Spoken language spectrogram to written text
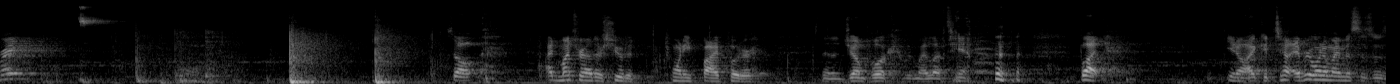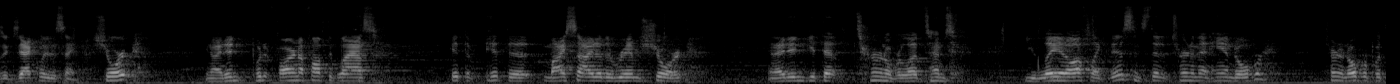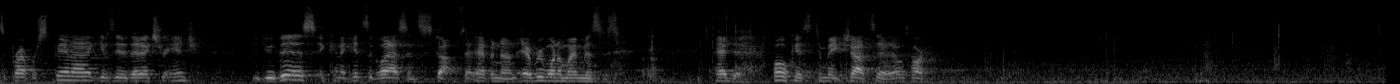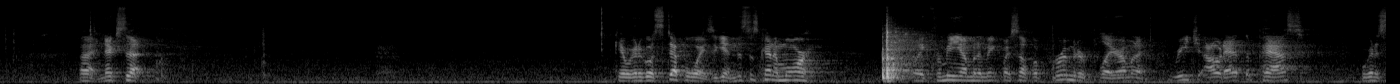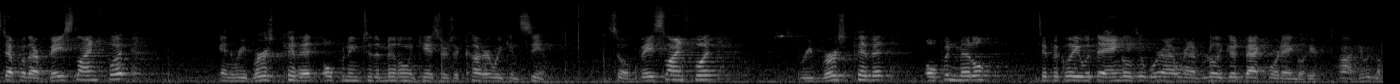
Break. So I'd much rather shoot a 25 footer than a jump hook with my left hand. but, you know, I could tell every one of my misses was exactly the same. Short, you know, I didn't put it far enough off the glass, hit the, hit the, my side of the rim short, and I didn't get that turnover. A lot of times you lay it off like this instead of turning that hand over. Turn it over, puts a proper spin on it, gives you that extra inch. You do this, it kind of hits the glass and stops. That happened on every one of my misses. I had to focus to make shots there. That was hard. All right, next set. Okay, we're gonna go step-aways. Again, this is kind of more, like for me, I'm gonna make myself a perimeter player. I'm gonna reach out at the pass. We're gonna step with our baseline foot and reverse pivot, opening to the middle in case there's a cutter, we can see him. So baseline foot, reverse pivot, open middle. Typically with the angles that we're at, we're gonna have a really good backboard angle here. All right, here we go.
